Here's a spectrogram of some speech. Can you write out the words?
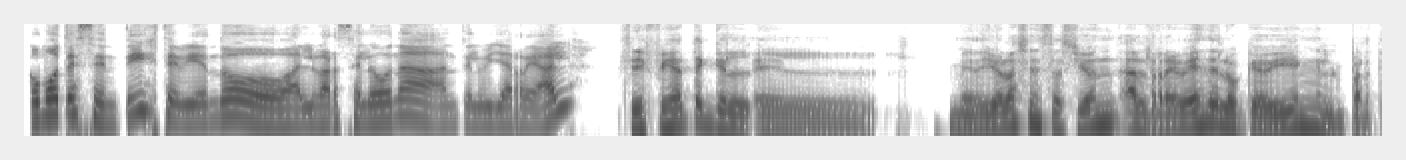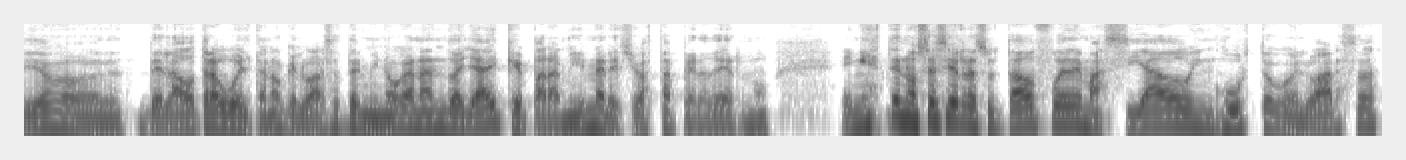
¿Cómo te sentiste viendo al Barcelona ante el Villarreal? Sí, fíjate que el, me dio la sensación al revés de lo que vi en el partido de la otra vuelta, ¿no? Que el Barça terminó ganando allá y que para mí mereció hasta perder, ¿no? En este no sé si el resultado fue demasiado injusto con el Barça.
